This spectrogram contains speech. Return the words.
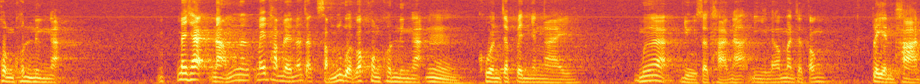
คนคนหนึ่งอะ่ะ ไม่ใช่หนังมันไม่ทำอะไรนอกจากสำรวจว่าคนคนหนึ่งอะ่ะอืม ควรจะเป็นยังไง เมื่ออยู่สถานะนี้แล้วมันจะต้องเปลี่ยนผ่าน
